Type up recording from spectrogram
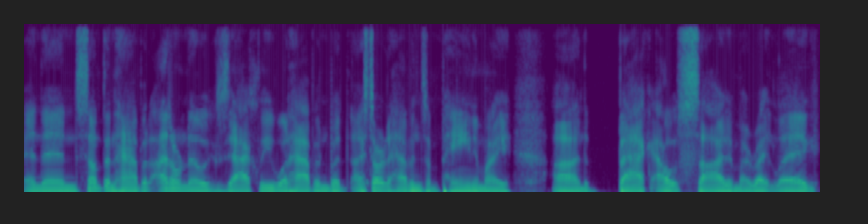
and then something happened. I don't know exactly what happened, but I started having some pain in my uh, in the back outside of my right leg,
